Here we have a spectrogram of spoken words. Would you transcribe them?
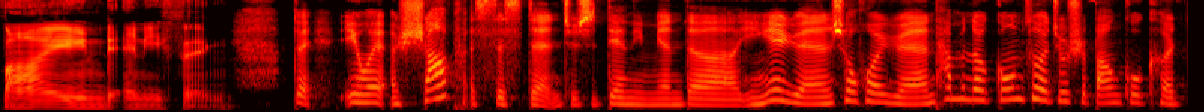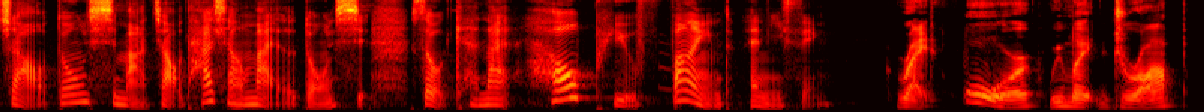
find anything? 对，因为 a shop assistant 就是店里面的营业员、售货员，他们的工作就是帮顾客找东西嘛，找他想买的东西。So can I help you find anything？ Right. Or we might drop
